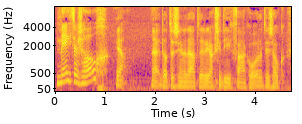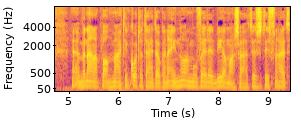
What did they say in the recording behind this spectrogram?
Meters hoog. Ja. ja, dat is inderdaad de reactie die ik vaak hoor. Het is ook, eh, een bananenplant maakt in korte tijd ook een enorme hoeveelheid biomassa uit. Dus het is vanuit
